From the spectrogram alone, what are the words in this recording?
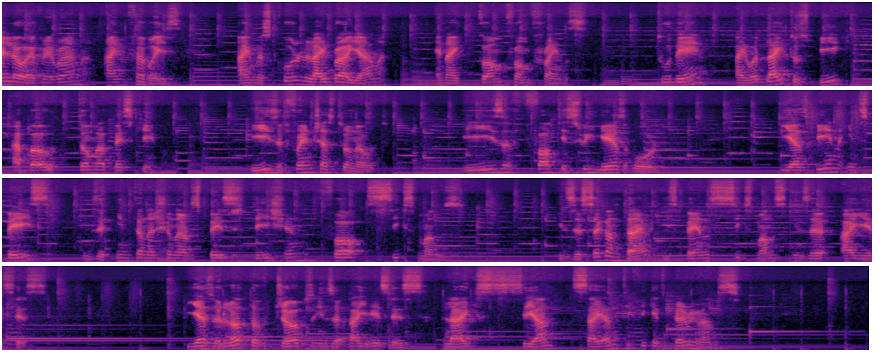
Hello everyone, I'm Fabrice. I'm a school librarian and I come from France. Today, I would like to speak about Thomas Pesquet. He is a French astronaut. He is 43 years old. He has been in space in the International Space Station for six months. It's the second time he spends six months in the ISS. He has a lot of jobs in the ISS, like scientific experiments.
